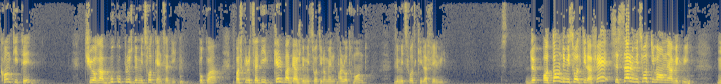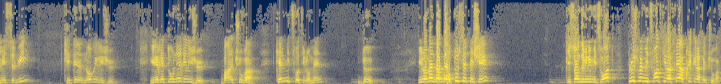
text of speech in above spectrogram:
quantité, tu auras beaucoup plus de mitzvot qu'un tzaddik. Pourquoi? Parce que le tzaddik, quel bagage de mitzvot il emmène à l'autre monde? Le mitzvot qu'il a fait lui. De, autant de mitzvot qu'il a fait, c'est ça le mitzvot qu'il va emmener avec lui. Mais celui qui était non religieux, il est retourné religieux, Baal Tshuva. Quel mitzvot il emmène? Deux. Il emmène d'abord tous ses péchés, qui sont devenus mitzvot, plus le mitzvot qu'il a fait après qu'il a fait Tshuva.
